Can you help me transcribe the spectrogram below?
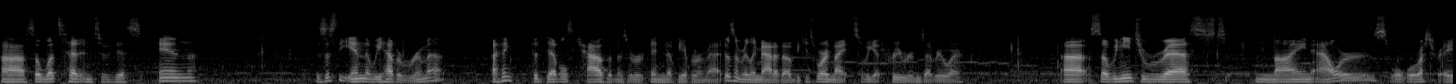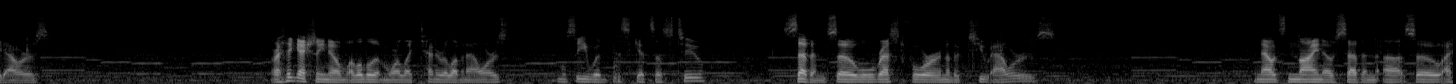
Uh, so let's head into this inn. Is this the inn that we have a room at? I think the Devil's Chasm is an inn that we have a room at. It doesn't really matter though because we're a knight, so we get free rooms everywhere. Uh, so we need to rest nine hours. We'll, we'll rest for eight hours. Or I think actually, no, a little bit more, like 10 or 11 hours. We'll see what this gets us to. Seven, so we'll rest for another two hours. Now it's 9.07, uh, so I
